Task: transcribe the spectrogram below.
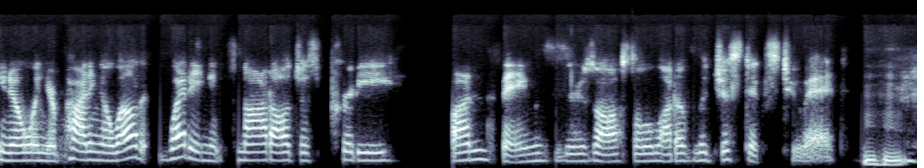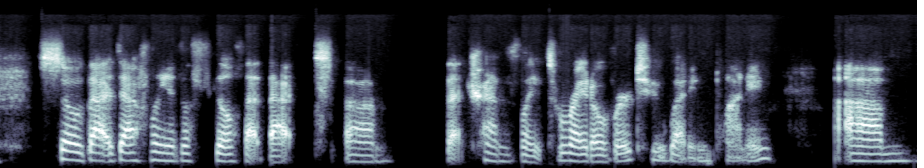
you know, when you're planning a wed- wedding, it's not all just pretty fun things. There's also a lot of logistics to it. hmm So that definitely is a skill set that um, that translates right over to wedding planning. Um,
